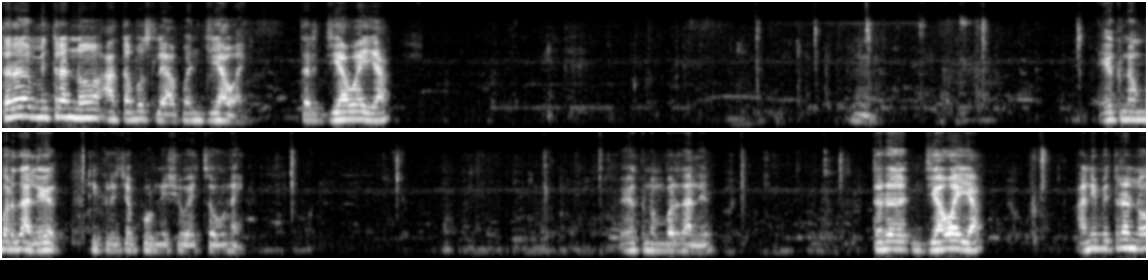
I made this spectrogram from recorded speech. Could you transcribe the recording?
तर मित्रांनो आता बसलोय आपण जेवाय. तर जेवाय या. एक नंबर झाले. ठिकरीच्या फोडणीशिवाय चव नाही. एक नंबर झाले. तर जेवाय या. आणि मित्रांनो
